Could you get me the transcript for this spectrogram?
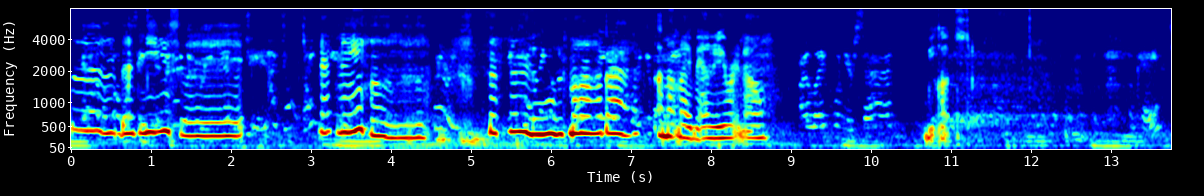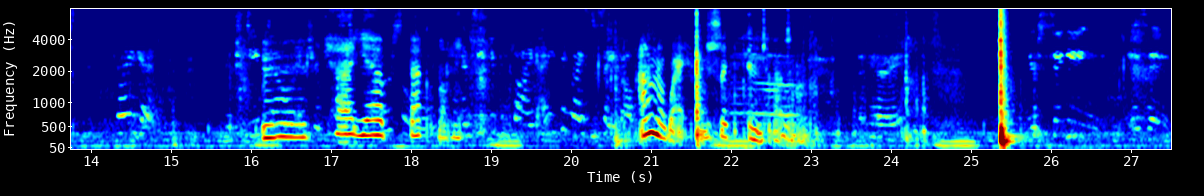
good make me sweat. Make me holler. Make me lose my breath. I'm at my vanity right now because Okay? Try again. Mm, yeah, yeah, back up on me. I don't know why. I'm just like into that song. Okay. Your singing isn't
